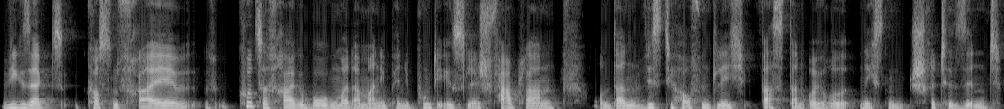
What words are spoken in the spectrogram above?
Wie gesagt, kostenfrei, kurzer Fragebogen, madamoneypenny.de slash Fahrplan und dann wisst ihr hoffentlich, was dann eure nächsten Schritte sind.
